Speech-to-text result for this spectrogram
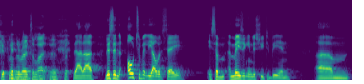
You put the road to light. Uh, put, Nah, nah. Listen, ultimately, I would say it's an amazing industry to be in. Um,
